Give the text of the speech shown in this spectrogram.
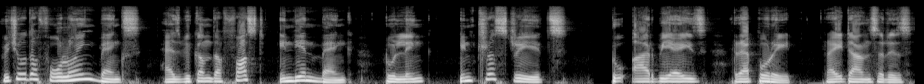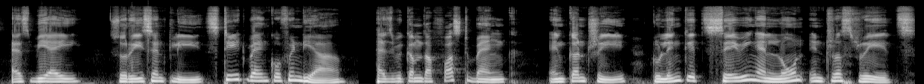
Which of the following banks has become the first Indian bank to link interest rates to RBI's repo rate? Right answer is SBI. So recently, State Bank of India has become the first bank in country to link its saving and loan interest rates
